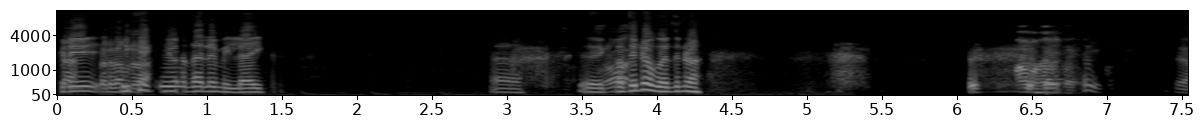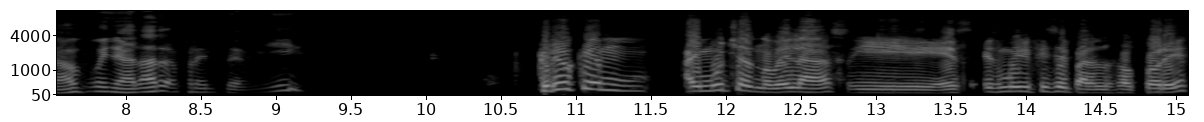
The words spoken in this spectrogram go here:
Cre- perdón, dije que iba a darle mi like. Ah, eh, continúa, continúa. Vamos, jefe. Me va a apuñalar frente a mí. Creo que mm, hay muchas novelas y es, es muy difícil para los autores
